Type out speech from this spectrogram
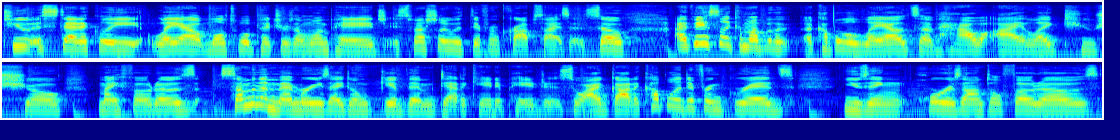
to aesthetically lay out multiple pictures on one page, especially with different crop sizes. So I basically come up with a, couple of layouts of how I like to show my photos. Some of the memories, I don't give them dedicated pages. So I've got a couple of different grids using horizontal photos,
